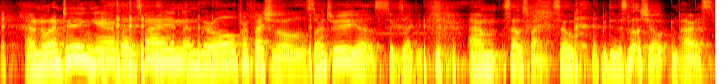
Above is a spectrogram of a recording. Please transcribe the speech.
I don't know what I'm doing here, but it's fine, and we're all professionals, aren't we? Yes, exactly. Um, so that was fine. So we did this little show in Paris,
